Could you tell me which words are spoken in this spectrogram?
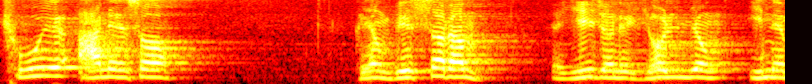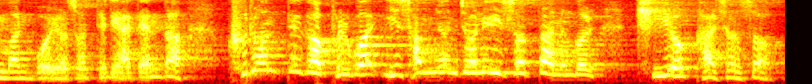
교회 안에서 그냥 몇 사람 예전에 10명 이내만 모여서 드려야 된다. 그런 때가 불과 2, 3년 전에 있었다는 걸 기억하셔서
